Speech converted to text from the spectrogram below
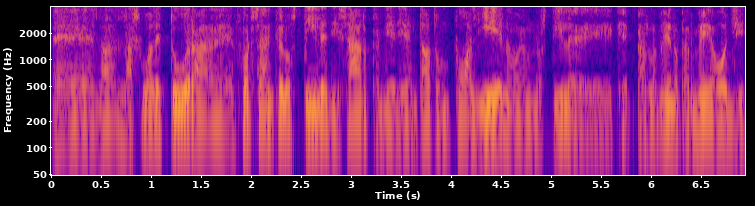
eh, la, la, sua lettura, forse anche lo stile di Sartre mi è diventato un po' alieno, è uno stile che perlomeno per me oggi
